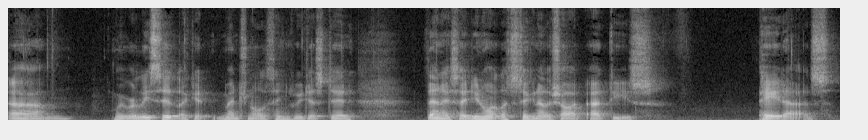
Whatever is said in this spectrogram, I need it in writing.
Um, we release it like it mentioned all the things we just did. Then I said, you know what, let's take another shot at these paid ads.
